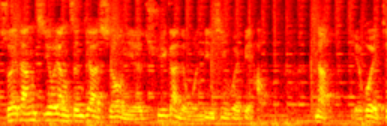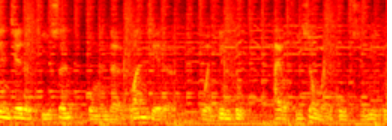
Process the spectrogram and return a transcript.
所以当肌肉量增加的时候，你的躯干的稳定性会变好。那也会间接的提升我们的关节的稳定度，还有提升我们的骨质密度。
